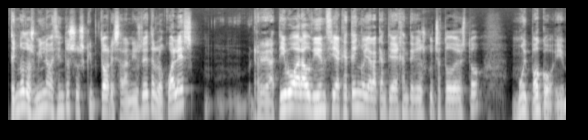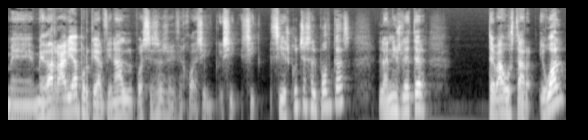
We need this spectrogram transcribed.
tengo 2.900 suscriptores a la newsletter, lo cual es relativo a la audiencia que tengo y a la cantidad de gente que escucha todo esto, muy poco. Y me, da rabia porque al final, pues es eso. Joder, si escuchas el podcast, la newsletter te va a gustar igual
